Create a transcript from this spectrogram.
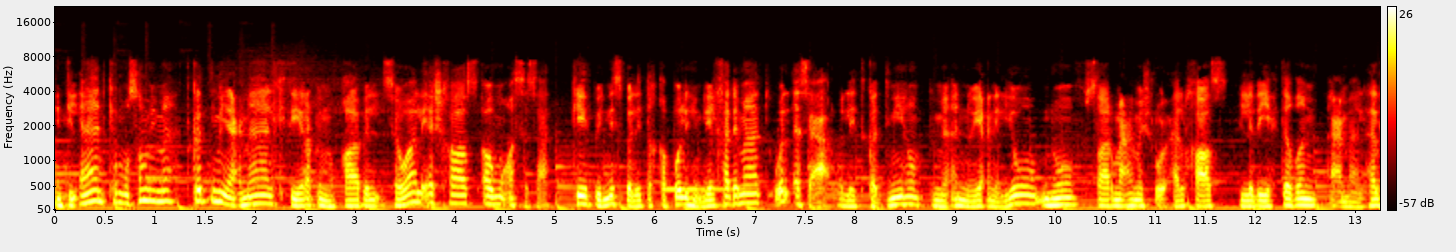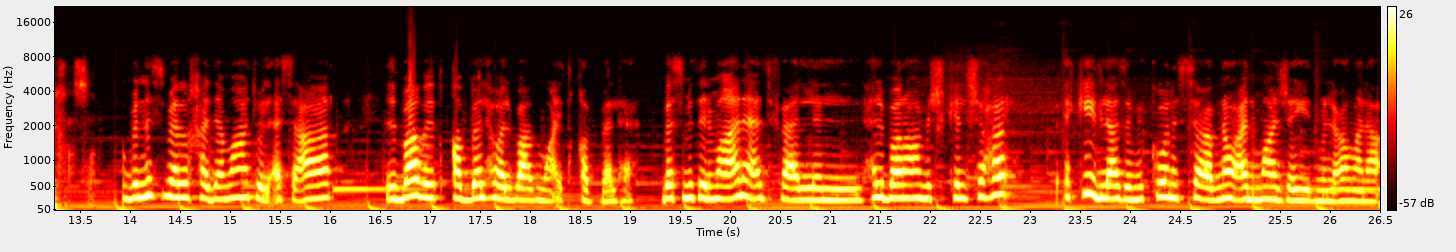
أنت الآن كمصممة تقدمي أعمال كثيرة بمقابل سواء لأشخاص أو مؤسسات. كيف بالنسبة لتقبلهم للخدمات والأسعار اللي تقدميهم؟ بما أنه يعني اليوم نوف صار معها مشروعها الخاص الذي يحتضن أعمالها الخاصة. وبالنسبة للخدمات والأسعار البعض يتقبلها والبعض ما يتقبلها. بس مثل ما أنا أدفع لهالبرامج كل شهر أكيد لازم يكون السعر نوعا ما جيد من العملاء.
